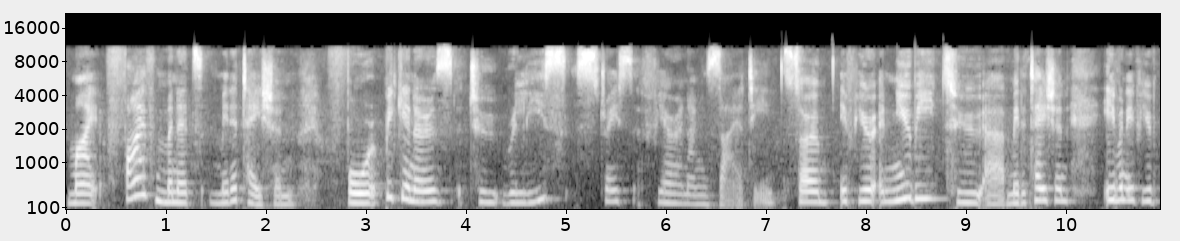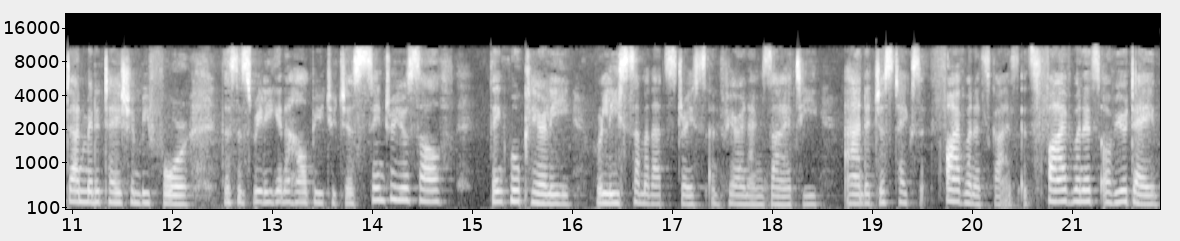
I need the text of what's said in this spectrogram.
my five minutes meditation for beginners to release stress, fear, and anxiety. So, if you're a newbie to uh, meditation, even if you've done meditation before, this is really going to help you to just center yourself, think more clearly, release some of that stress and fear and anxiety. And it just takes five minutes, guys. It's five minutes of your day.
